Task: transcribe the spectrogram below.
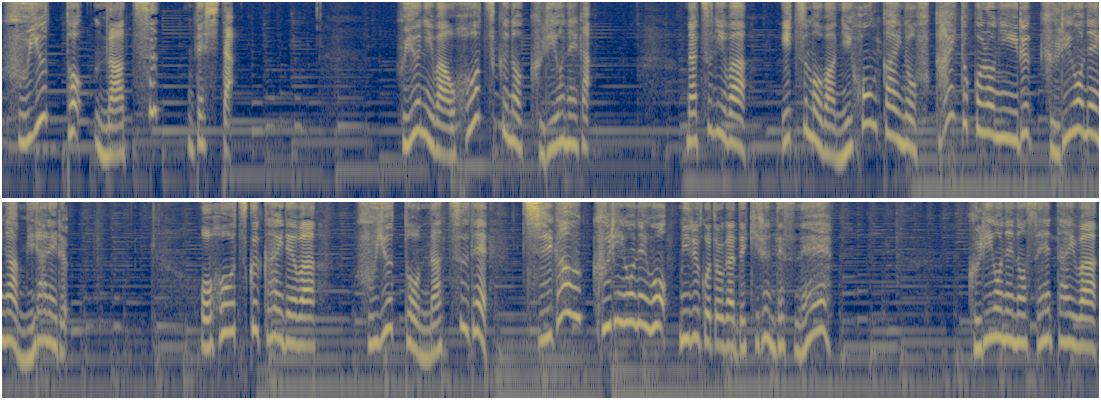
冬と夏でした。冬にはオホーツクのクリオネが。夏にはいつもは日本海の深いところにいるクリオネが見られる。オホーツク海では冬と夏で違うクリオネを見ることができるんですね。クリオネの生態は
